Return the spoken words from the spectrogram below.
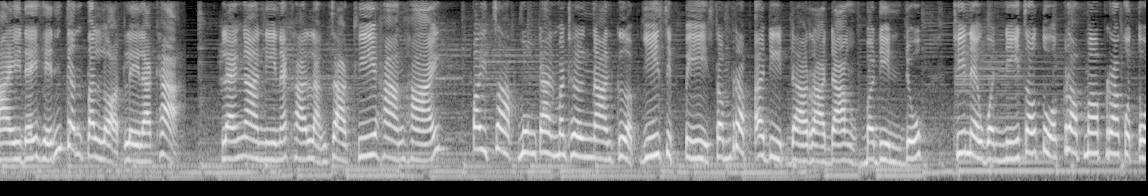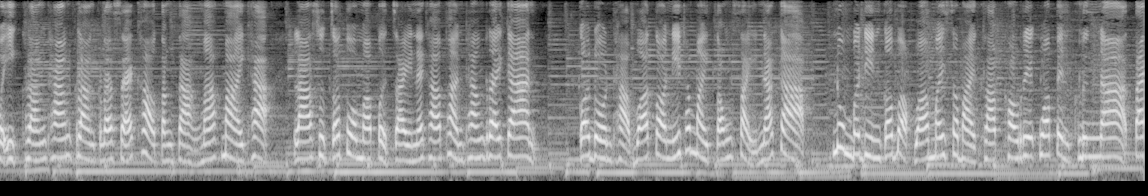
ให้ได้เห็นกันตลอดเลยละค่ะ และงานนี้นะคะหลังจากที่ห่างหายไปจากวงการบันเทิงนานเกือบ 20 ปีสำหรับอดีตดาราดัง บดินดุกที่ในวันนี้เจ้าตัวกลับมาปรากฏตัวอีกครั้งท่ามกลางกระแสข่าวต่างๆ มากมายค่ะ ล่าสุดเจ้าตัวมาเปิดใจนะคะ ผ่านทางรายการ ก็โดนถามว่าตอนนี้ทำไมต้องใส่หน้ากาก หนุ่มบดินก็บอกว่าไม่สบายครับ เขาเรียกว่าเป็นครึ่งหน้า แต่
